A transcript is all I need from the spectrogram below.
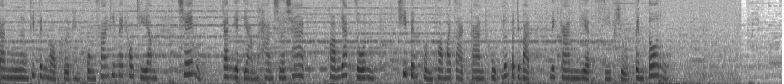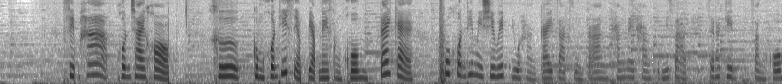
การเมืองที่เป็นบ่อกเกิดแห่งโครงสร้างที่ไม่เท่าเทียม เช่น การเหยียดหยามทางเชื้อชาติ ความยากจน ที่เป็นผลพวงมาจากการถูกเลือกปฏิบัติในการเหยียดสีผิวเป็นต้น 15. คนชายขอบ คือกลุ่มคนที่เสียเปรียบในสังคม ได้แก่ ผู้คนที่มีชีวิตอยู่ห่างไกลจากศูนย์กลาง ทั้งในทางภูมิศาสตร์ เศรษฐกิจ สังคม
